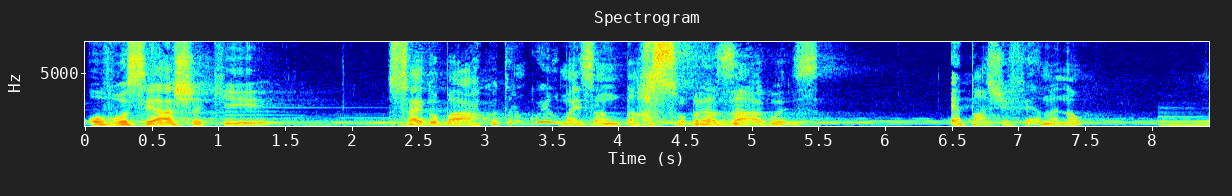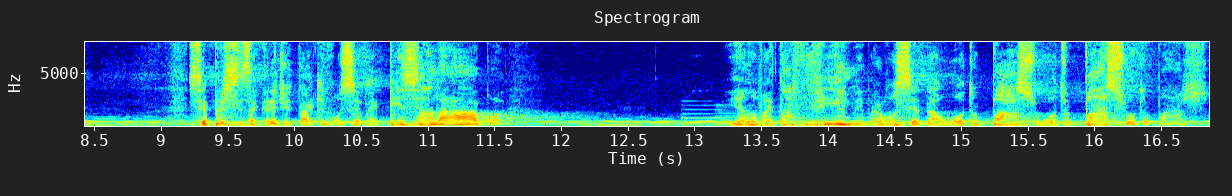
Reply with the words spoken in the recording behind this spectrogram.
Ou você acha que sai do barco tranquilo, mas andar sobre as águas é passo de fé, não é não? Você precisa acreditar que você vai pisar na água e ela vai estar firme para você dar o outro passo, o outro passo e outro passo.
